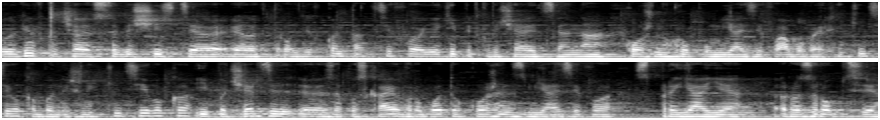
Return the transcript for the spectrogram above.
Він включає в собі шість електродів контактів, які підключаються на кожну групу м'язів або верхніх кінцівок, або нижніх кінцівок, і по черзі е, запускає в роботу кожен з м'язів, сприяє розробці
